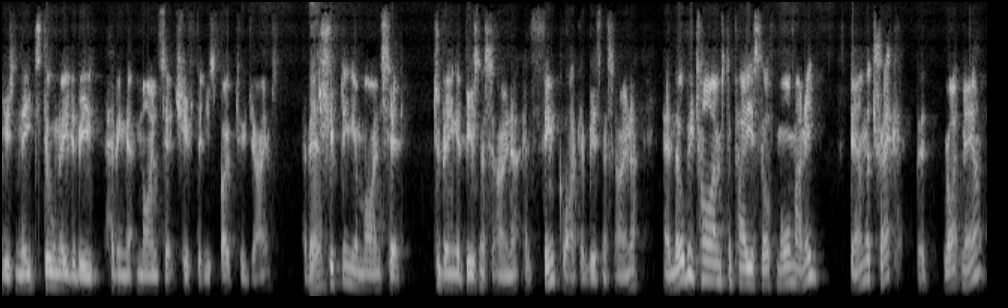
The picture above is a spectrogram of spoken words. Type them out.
you need still need to be having that mindset shift that you spoke to, James, about yeah. shifting your mindset to being a business owner and think like a business owner. And there'll be times to pay yourself more money down the track, but right now,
